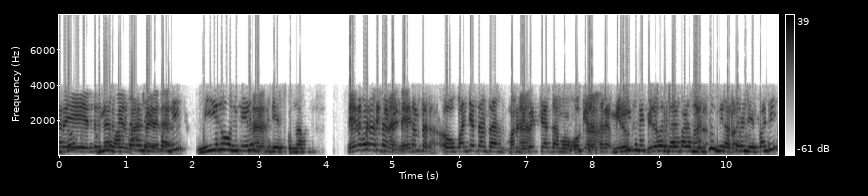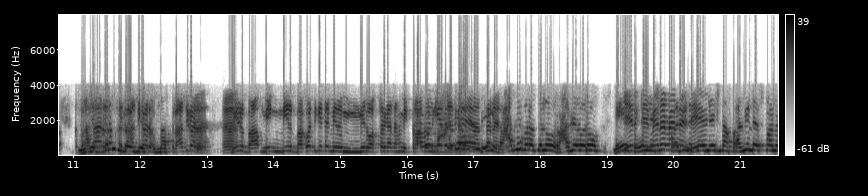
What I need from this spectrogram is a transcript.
ఎవరు. ఎందుకు మీరు నేను చేసుకుందాం. నేను కూడా వస్తానండి సార్ ఓ పని చేద్దాం సార్ మనం. డిబేట్ చేద్దాము ఓకే. సరే మీరు మీరు తెలుసు మీరు వస్తారని చెప్పండి మన సార్, ఇద్దరం debate రాజు గారు చేసుకుందాం. రాజు గారు ఆ, ఆ. మీరు మీరు భగవద్గీత మీరు మీరు వస్తారు కదా మీకు. రాజెవరు అసలు రాజెవరు ప్రవీణ్ రెస్పాండ్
